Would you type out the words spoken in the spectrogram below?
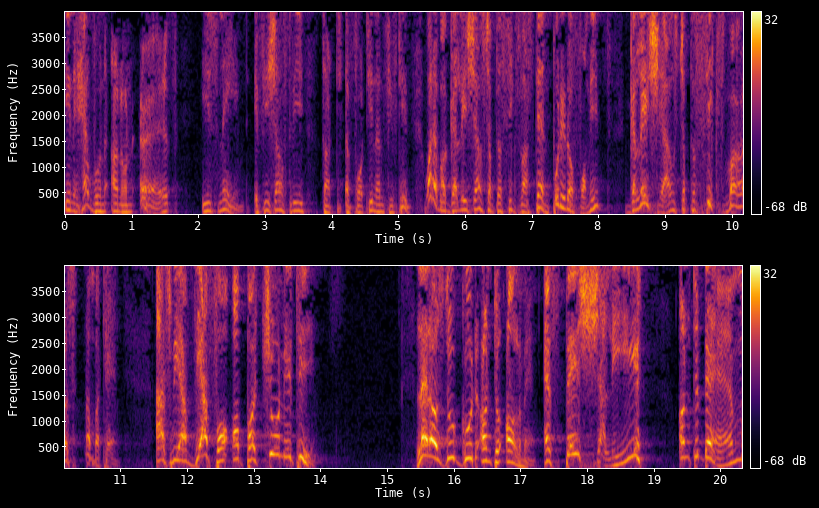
in heaven and on earth is named. Ephesians 3 13, uh, 14 and 15. What about Galatians chapter 6 verse 10? Put it up for me. Galatians chapter 6 verse number 10. As we have therefore opportunity, let us do good unto all men, especially unto them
